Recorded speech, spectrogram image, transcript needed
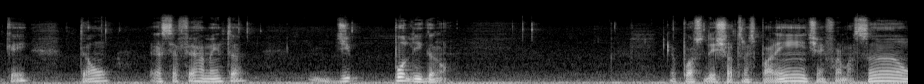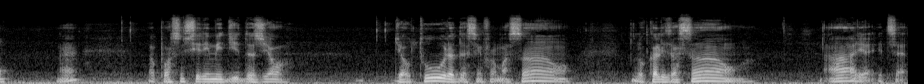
Ok? Então, essa é a ferramenta de polígono. Eu posso deixar transparente a informação, né? Eu posso inserir medidas de de altura dessa informação, localização, área, etc.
